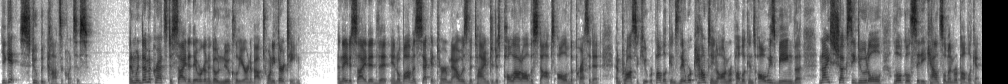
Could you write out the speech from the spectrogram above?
you get stupid consequences. And when Democrats decided they were going to go nuclear in about 2013, and they decided that in Obama's second term, now was the time to just pull out all the stops, all of the precedent, and prosecute Republicans. They were counting on Republicans always being the nice, shucksy doodle local city councilman Republican.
